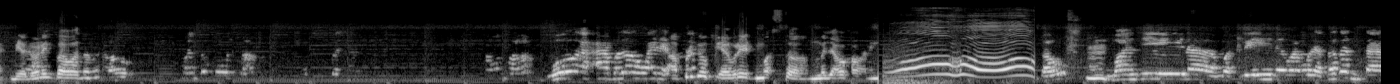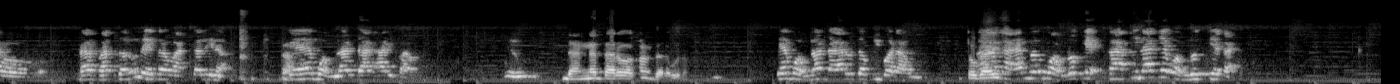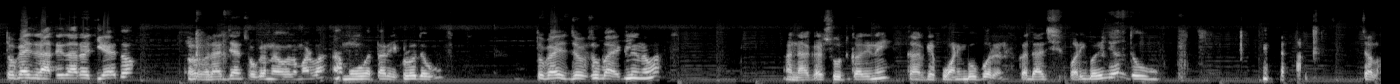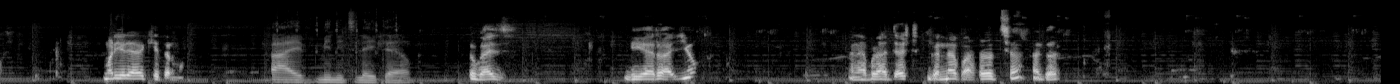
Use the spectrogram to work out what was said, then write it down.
બધા હોય ને આપડી તો ફેવરેટ મસ્ત મજા આવે ખાવાની. કહું ને મછલી ને એવું રહેતા હતા ને તાર દાળ ભાત કરું ને વાત કરી ને કે દાળ હારી પાવ એવું. દાનના તારો વખાણ કરો બધો. કે બમણા દાળ ડબ્બી બનાવું. તો ગાઈસ કે કાકી ના કે બમલો જ કે કાંઈ. તો ગાઈસ રાતે તારો ગયા તો? રાજ્યા છોકરાને રમાડવા આમ હું અત્યારે એકલો જવું તો ગાઈસ જઉં છું બાઇક લઈને હવે. અને આગળ શૂટ કરી નહીં કારણ કે પાણી બહુ પડે કદાચ પડી પડી જાય ને તો ચલો મળીએ ત્યારે ખેતરમાં. Five મિનિટ્સ લેટર તો ગાઈઝ ઘેર આવી ગયો અને આપણા જસ્ટ ઘરના પાછળ જ છે આ ઘર.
